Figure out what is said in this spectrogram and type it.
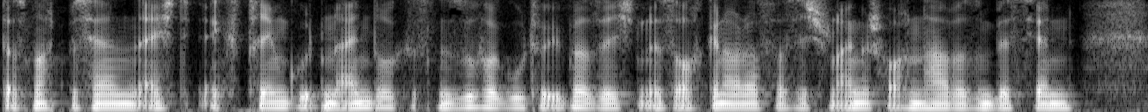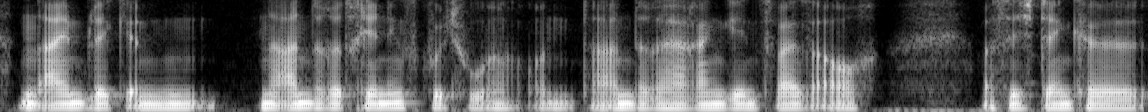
das macht bisher einen echt extrem guten Eindruck, ist eine super gute Übersicht und ist auch genau das, was ich schon angesprochen habe, so ein bisschen ein Einblick in eine andere Trainingskultur und eine andere Herangehensweise auch, was ich denke,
